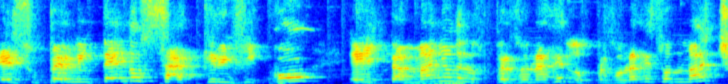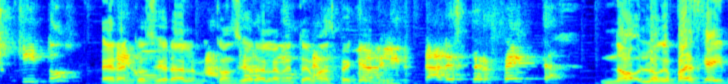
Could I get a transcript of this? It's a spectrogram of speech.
el Super Nintendo sacrificó el tamaño de los personajes. Los personajes son más chiquitos. Eran considerable- considerablemente más pequeños. La jugabilidad es perfecta. No, lo que pasa es que ahí,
